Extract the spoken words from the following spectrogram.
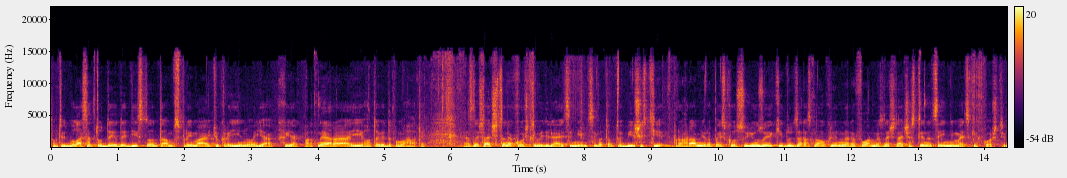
Тобто відбулася туди, де дійсно там сприймають Україну як, як партнера і готові допомагати. Значна частина коштів виділяється німцями. Тобто, в більшості програм Європейського Союзу, які йдуть зараз на Україну на реформи, значна частина це і німецьких коштів,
